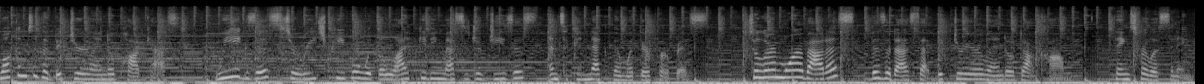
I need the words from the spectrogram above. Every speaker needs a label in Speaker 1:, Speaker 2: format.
Speaker 1: Welcome to the Victory Orlando podcast. We exist to reach people with the life giving message of Jesus and to connect them with their purpose. To learn more about us, visit us at victoryorlando.com. Thanks for listening.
